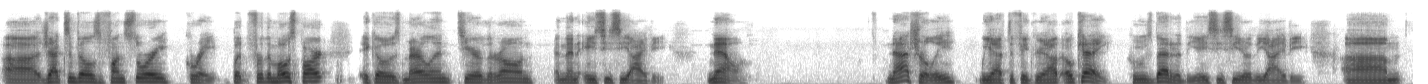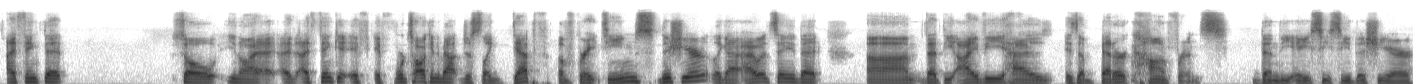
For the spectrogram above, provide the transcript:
Uh, Jacksonville is a fun story, great. But for the most part, it goes Maryland tier of their own, and then ACC Ivy. Now, naturally, we have to figure out okay, who's better, the ACC or the Ivy? Um, I think that so you know I, I think if if we're talking about just like depth of great teams this year like i, I would say that um that the ivy has is a better conference than the acc this year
